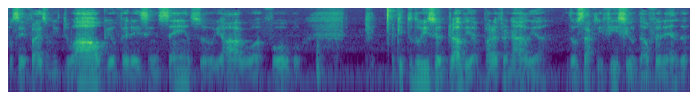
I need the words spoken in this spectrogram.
você faz um ritual que oferece incenso e água, fogo, que tudo isso é dravya, parafernália do sacrifício, da oferenda.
